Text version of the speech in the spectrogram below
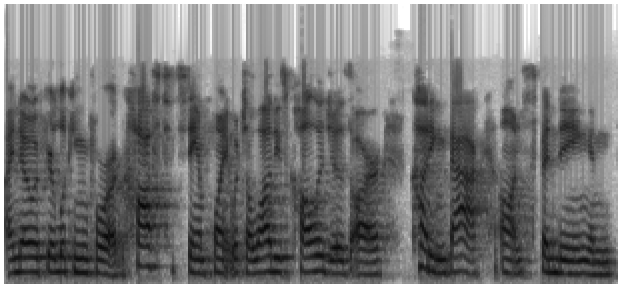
I know if you're looking for a cost standpoint, which a lot of these colleges are cutting back on spending and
